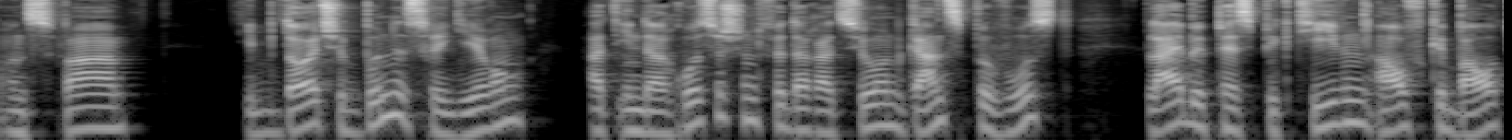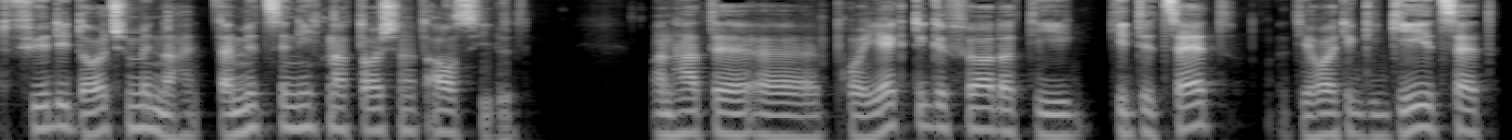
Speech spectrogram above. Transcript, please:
Und zwar, die deutsche Bundesregierung hat in der Russischen Föderation ganz bewusst Bleibeperspektiven aufgebaut für die deutsche Minderheit, damit sie nicht nach Deutschland aussiedelt. Man hatte äh, Projekte gefördert, die GTZ, die heutige GEZ,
